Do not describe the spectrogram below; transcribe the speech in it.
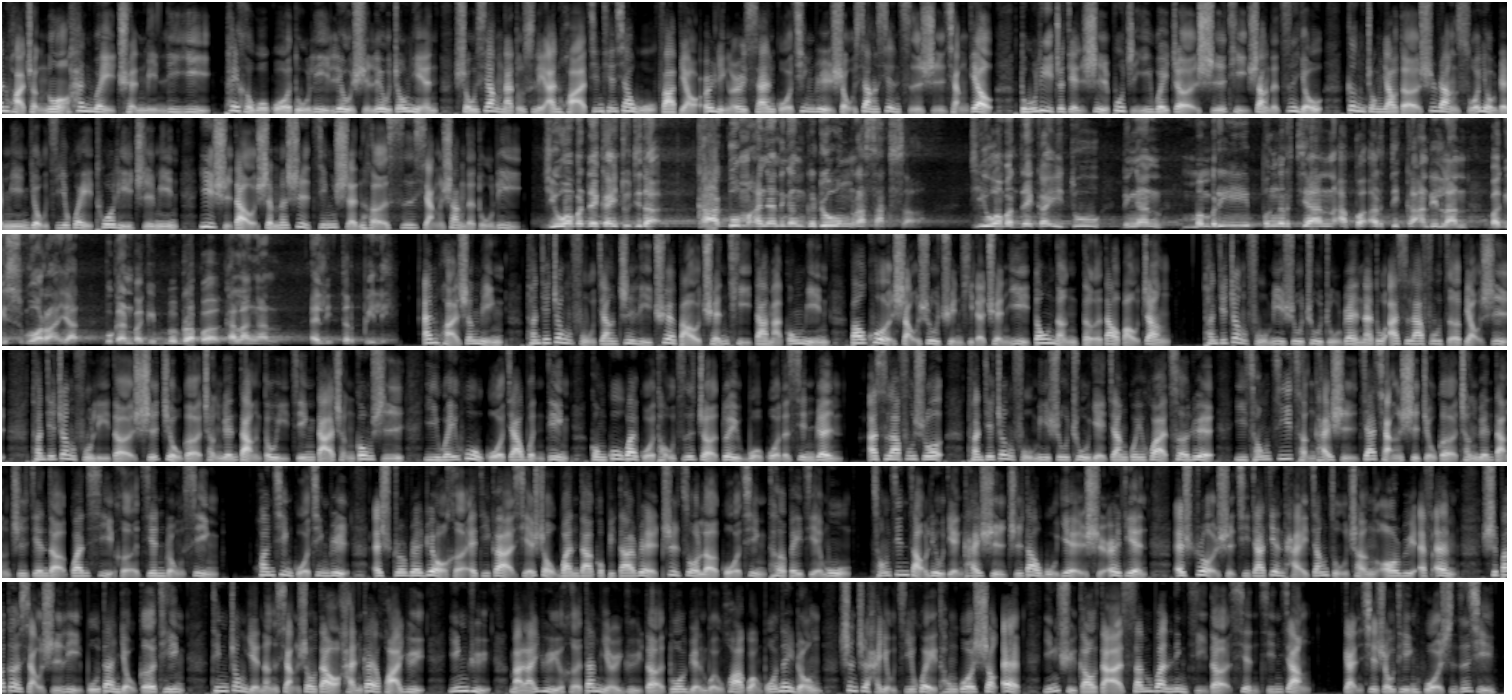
安华承诺捍卫全民利益，配合我国独立六十六周年。首相纳杜斯里安华今天下午发表二零二三国庆日首相献词时强调，独立这件事不只意味着实体上的自由，更重要的是让所有人民有机会脱离殖民，意识到什么是精神和思想上的独立。Jiwa merdeka itu tidak kagum hanya dengan gedung raksasa. Jiwa merdeka itu dengan memberi pengertian apa arti keadilan bagi semua rakyat, bukan bagi beberapa kalangan elit terpilih. 安华声明，团结政府将致力确保全体大马公民，包括少数群体的权益都能得到保障。团结政府秘书处主任纳杜阿斯拉夫则表示，团结政府里的十九个成员党都已经达成共识，以维护国家稳定，巩固外国投资者对我国的信任。阿斯拉夫说，团结政府秘书处也将规划策略，以从基层开始加强十九个成员党之间的关系和兼容性。欢庆国庆日，Astro Radio 和 Ediga 携手 Wanda Gobidare 制作了国庆特备节目。从今早六点开始，直到午夜十二点，H 若十七家电台将组成 Ori FM，十八个小时里不但有歌听，听众也能享受到涵盖华语、英语、马来语和淡米尔语的多元文化广播内容，甚至还有机会通过 Shock App 赢取高达三万令吉的现金奖。感谢收听，我是子琪。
